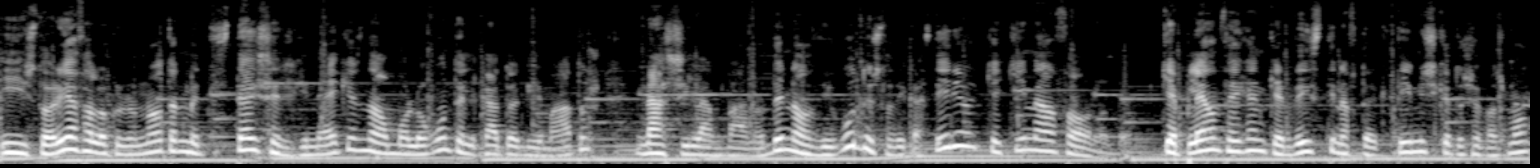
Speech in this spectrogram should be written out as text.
Η ιστορία θα ολοκληρωνόταν με τις τέσσερις γυναίκες να ομολογούν τελικά το έγκλημά τους, να συλλαμβάνονται, να οδηγούνται στο δικαστήριο και εκεί να αθώνονται. Και πλέον θα είχαν κερδίσει την αυτοεκτίμηση και το σεβασμό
